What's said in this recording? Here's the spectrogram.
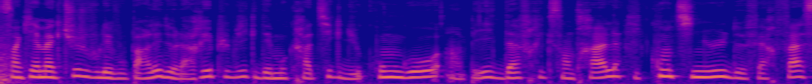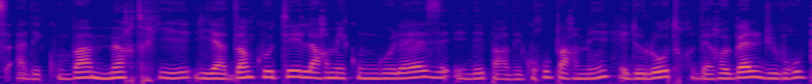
Cinquième actu, je voulais vous parler de la République démocratique du Congo, un pays d'Afrique centrale qui continue de faire face à des combats meurtriers. Il y a d'un côté l'armée congolaise aidée par des groupes armés et de l'autre des rebelles du groupe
